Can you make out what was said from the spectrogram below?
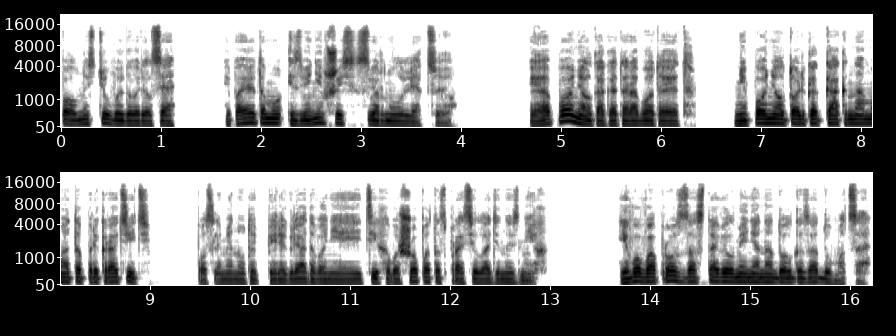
полностью выговорился, и поэтому, извинившись, свернул лекцию. «Я понял, как это работает. Не понял только, как нам это прекратить. После минуты переглядывания и тихого шепота спросил один из них. Его вопрос заставил меня надолго задуматься.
